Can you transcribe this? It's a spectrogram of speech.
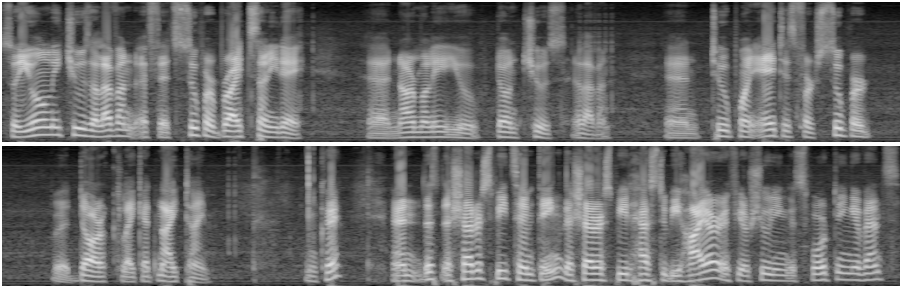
So you only choose 11 if it's super bright sunny day uh, normally you don't choose 11 and 2.8 is for super uh, dark like at night time okay? And this the shutter speed same thing. The shutter speed has to be higher if you're shooting the sporting events.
